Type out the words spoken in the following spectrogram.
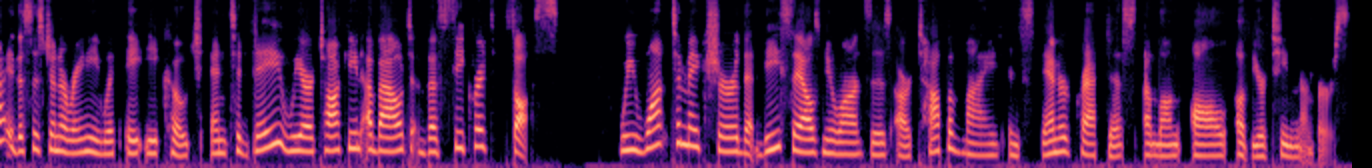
Hi, this is Gina Rainey with AE Coach, and today we are talking about the secret sauce. We want to make sure that these sales nuances are top of mind and standard practice among all of your team members.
